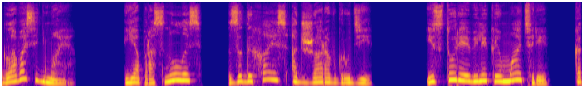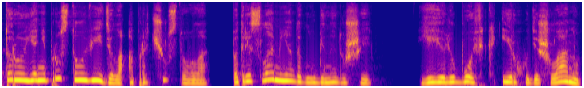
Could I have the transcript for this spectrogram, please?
Глава седьмая. Я проснулась, задыхаясь от жара в груди. История Великой Матери, которую я не просто увидела, а прочувствовала, потрясла меня до глубины души. Ее любовь к Ирху Дишлану,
